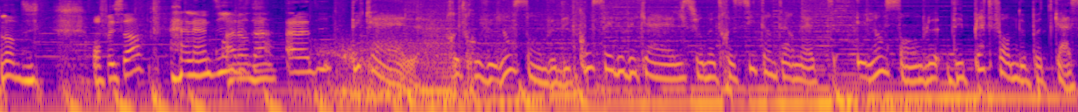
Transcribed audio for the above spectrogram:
lundi. On fait ça? À lundi. À lundi. À lundi. DKL, retrouvez l'ensemble des conseils de DKL sur notre site internet et l'ensemble des plateformes de podcast.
